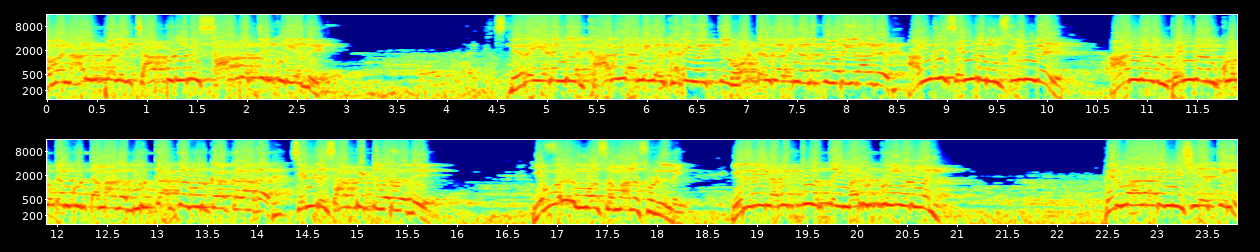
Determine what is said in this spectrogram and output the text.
அவன் அறுப்பதை சாப்பிடுவது சாபத்திற்குரியது. நிறைய இடங்களில் காதியானிகள் கடை வைத்து ஹோட்டல்களை நடத்தி வருகிறார்கள். அங்கு சென்று முஸ்லிம்கள் ஆண்களும் பெண்களும் கூட்டம் கூட்டமாக புர்காக்கள் புர்காக்களாக சென்று சாப்பிட்டு வருவது எவ்வளவு மோசமான சூழ்நிலை. இறுதி நபித்துவத்தை மறுக்கும் ஒருவன் பெருமானாரின் விஷயத்தில்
